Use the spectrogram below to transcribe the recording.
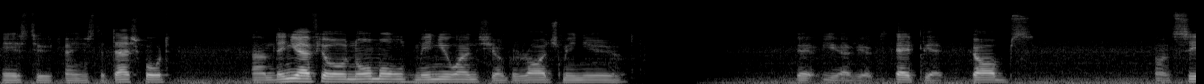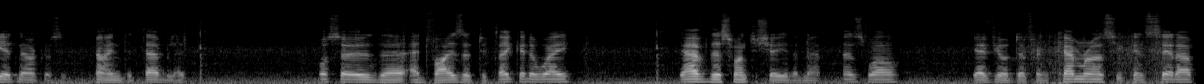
is to change the dashboard. Um, then you have your normal menu ones, your garage menu. You, you have your escape, you have jobs. Can't see it now because it's behind the tablet. Also the advisor to take it away. You have this one to show you the map as well. You have your different cameras you can set up.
